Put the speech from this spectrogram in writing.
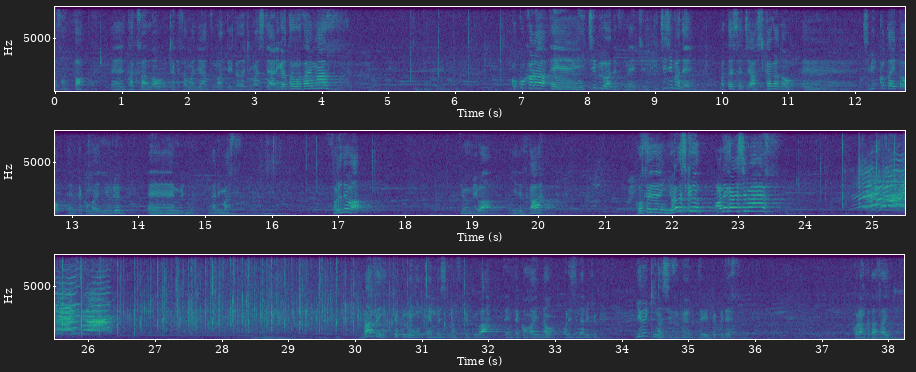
皆さんと、えー、たくさんのお客様に集まっていただきましてありがとうございます。ここから、えー、一部はですね1時まで私たち足利の、えー、ちびっこ隊とてんてこまいによる、えー、演舞になります。それでは準備はいいですか？ご声援よろしくお願いします。まず1曲目に演舞します曲はてんてこまいのオリジナル曲「勇気の雫」という曲です。ご覧ください。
